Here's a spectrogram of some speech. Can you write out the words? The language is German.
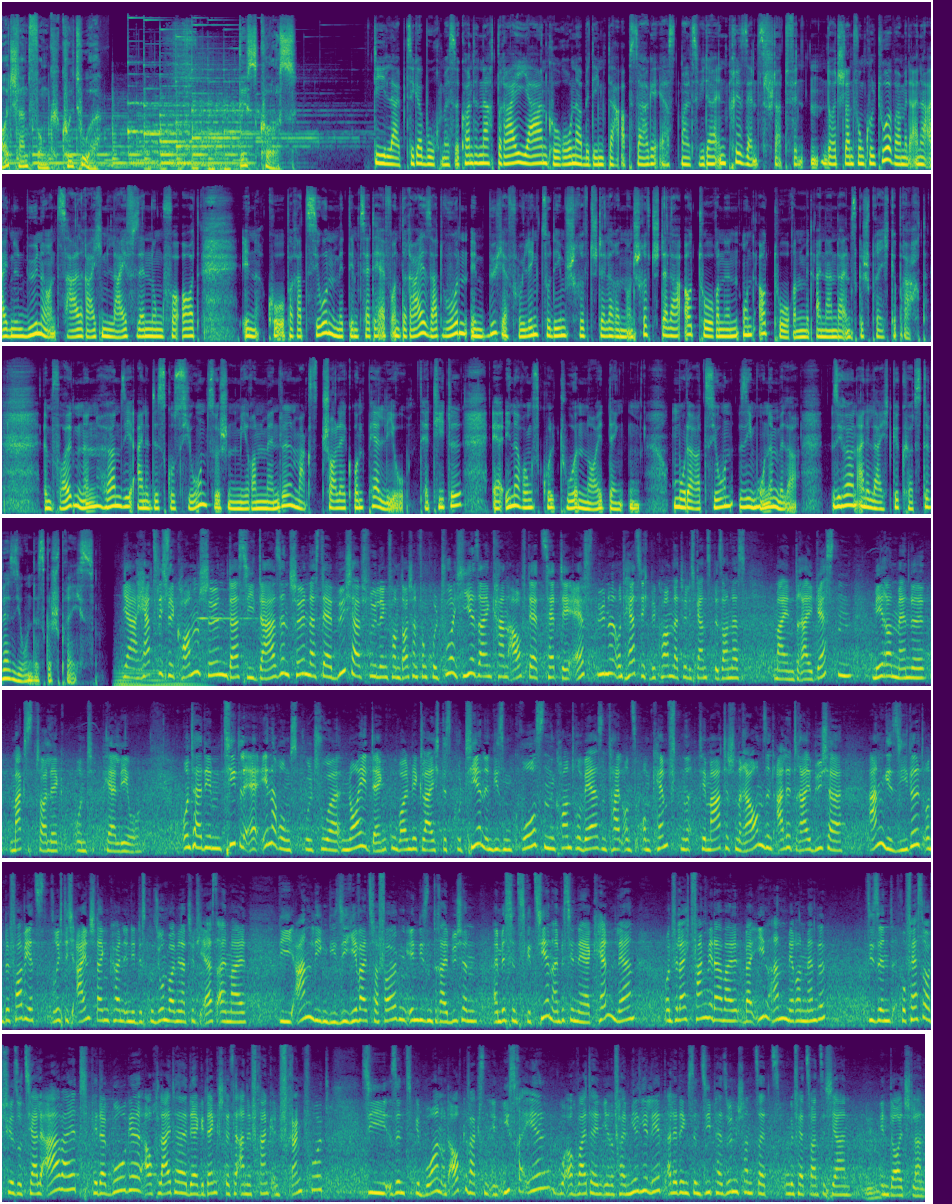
Deutschlandfunk Kultur Diskurs die Leipziger Buchmesse konnte nach drei Jahren Corona-bedingter Absage erstmals wieder in Präsenz stattfinden. Deutschlandfunk Kultur war mit einer eigenen Bühne und zahlreichen Live-Sendungen vor Ort. In Kooperation mit dem ZDF und Dreisat wurden im Bücherfrühling zudem Schriftstellerinnen und Schriftsteller, Autorinnen und Autoren miteinander ins Gespräch gebracht. Im Folgenden hören Sie eine Diskussion zwischen Miron Mendel, Max Czolek und Per Leo. Der Titel Erinnerungskultur neu denken. Moderation Simone Miller. Sie hören eine leicht gekürzte Version des Gesprächs. Ja, herzlich willkommen. Schön, dass Sie da sind. Schön, dass der Bücherfrühling vom Deutschland von Kultur hier sein kann auf der ZDF-Bühne. Und herzlich willkommen natürlich ganz besonders meinen drei Gästen, Meron Mendel, Max Czolek und Per Leo. Unter dem Titel Erinnerungskultur neu denken wollen wir gleich diskutieren. In diesem großen, kontroversen, Teil uns umkämpften thematischen Raum sind alle drei Bücher angesiedelt. Und bevor wir jetzt so richtig einsteigen können in die Diskussion, wollen wir natürlich erst einmal die Anliegen, die Sie jeweils verfolgen, in diesen drei Büchern ein bisschen skizzieren, ein bisschen näher kennenlernen. Und vielleicht fangen wir da mal bei Ihnen an, Meron Mendel. Sie sind Professor für soziale Arbeit, Pädagoge, auch Leiter der Gedenkstätte Anne Frank in Frankfurt. Sie sind geboren und aufgewachsen in Israel, wo auch weiterhin Ihre Familie lebt. Allerdings sind Sie persönlich schon seit ungefähr 20 Jahren mhm. in Deutschland.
